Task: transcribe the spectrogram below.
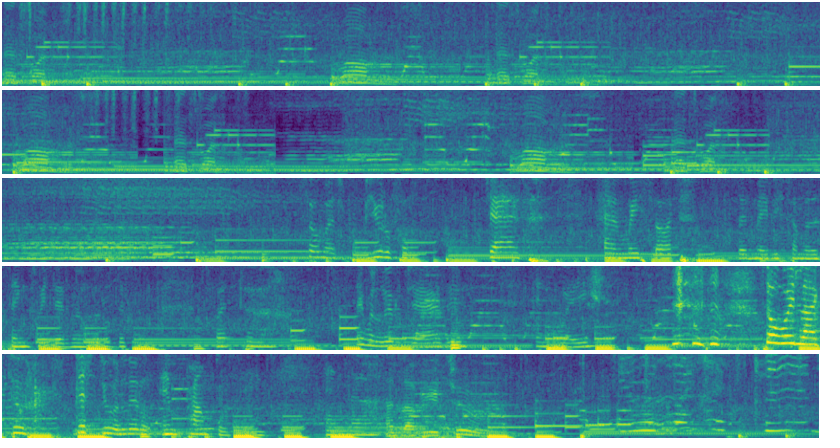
That's one. That's one. That's one. That's one. so much beautiful jazz, and we thought that maybe some of the things we did were a little different, but uh, they were a little jazzy in a way. so we'd like to just do a little impromptu thing, and uh, I love you too. You look like ice cream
